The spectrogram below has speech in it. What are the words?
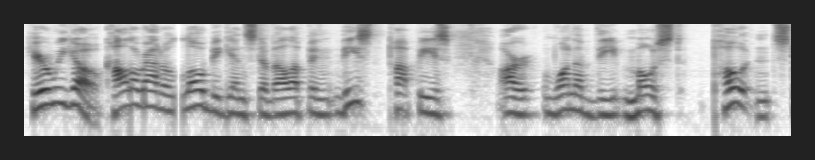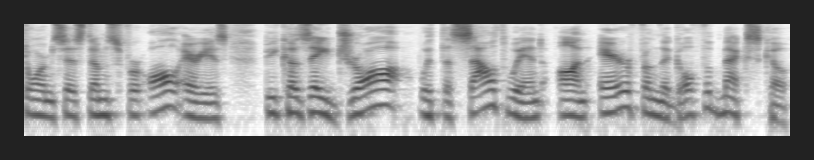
Here we go. Colorado low begins developing. These puppies are one of the most potent storm systems for all areas because they draw with the south wind on air from the Gulf of Mexico.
